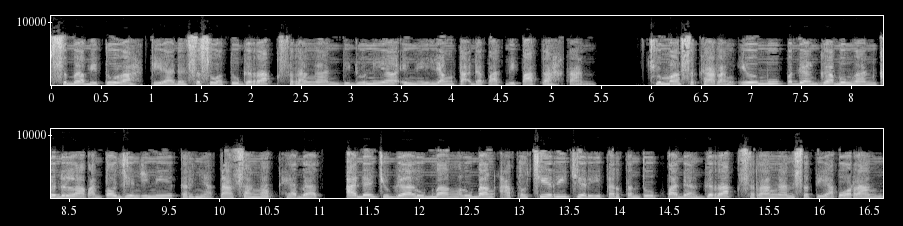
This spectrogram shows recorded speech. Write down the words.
sebab itulah tiada sesuatu gerak serangan di dunia ini yang tak dapat dipatahkan. Cuma sekarang ilmu pedang gabungan ke-8 Tojin ini ternyata sangat hebat, ada juga lubang-lubang atau ciri-ciri tertentu pada gerak serangan setiap orang,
